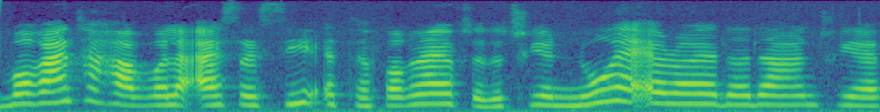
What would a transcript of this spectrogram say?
واقعا تحول اساسی اتفاق نیفتاده. توی نوع ارائه دادن توی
